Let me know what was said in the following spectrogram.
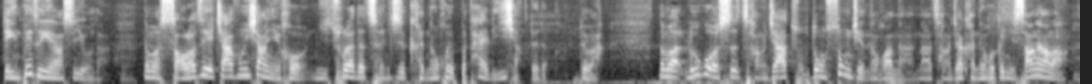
顶配这个样是有的，那么少了这些加分项以后，你出来的成绩可能会不太理想。对的，对吧？那么如果是厂家主动送检的话呢，那厂家肯定会跟你商量了，嗯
